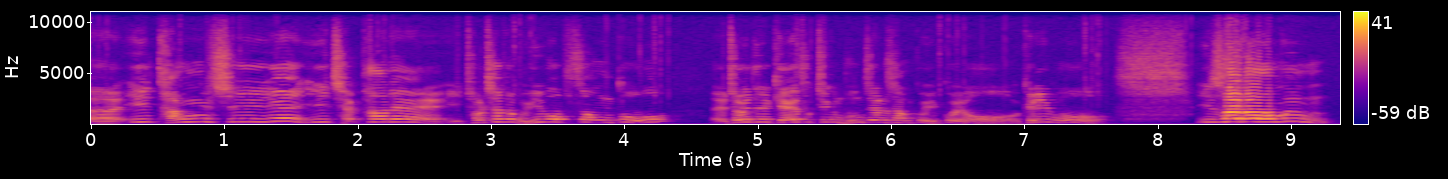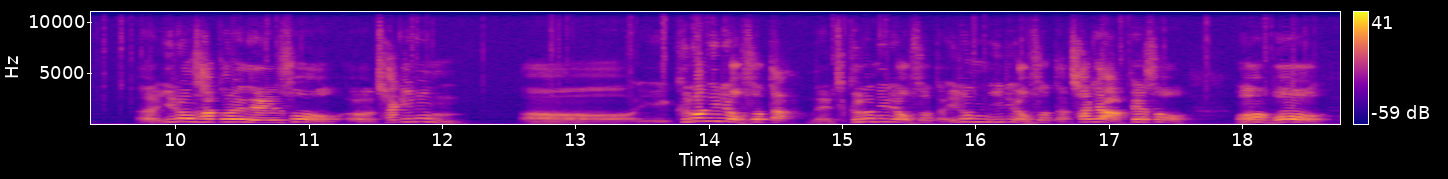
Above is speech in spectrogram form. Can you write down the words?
에, 이 당시에 이 재판의 이 절차적 위법성도 에, 저희들이 계속 지금 문제를 삼고 있고요. 그리고 이 사람은 어, 이런 사건에 대해서 어, 자기는 어, 이, 그런 일이 없었다. 네, 그런 일이 없었다. 이런 일이 없었다. 자기 앞에서 어, 뭐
